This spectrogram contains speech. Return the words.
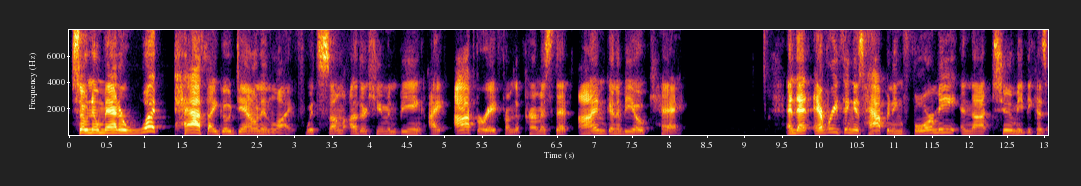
So, no matter what path I go down in life with some other human being, I operate from the premise that I'm going to be okay and that everything is happening for me and not to me, because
